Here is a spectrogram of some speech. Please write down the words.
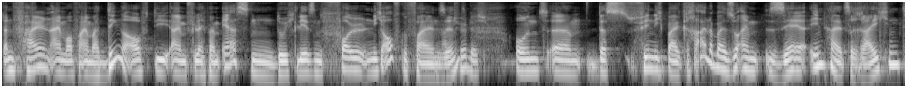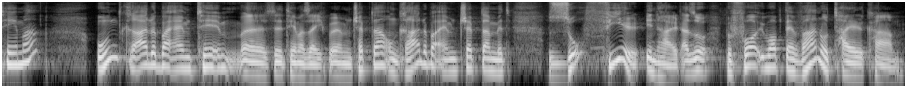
dann fallen einem auf einmal Dinge auf, die einem vielleicht beim ersten Durchlesen voll nicht aufgefallen sind. Natürlich. Und ähm, das finde ich bei gerade bei so einem sehr inhaltsreichen Thema und gerade bei einem Thema, äh, Thema sage ich, beim Chapter und gerade bei einem Chapter mit so viel Inhalt, also bevor überhaupt der Wano-Teil kam,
